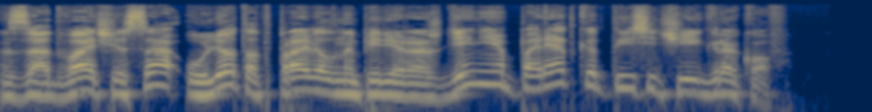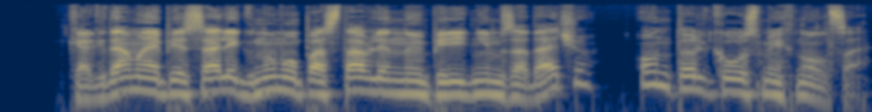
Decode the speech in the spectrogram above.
За два часа улет отправил на перерождение порядка тысячи игроков. Когда мы описали гному поставленную перед ним задачу, он только усмехнулся.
